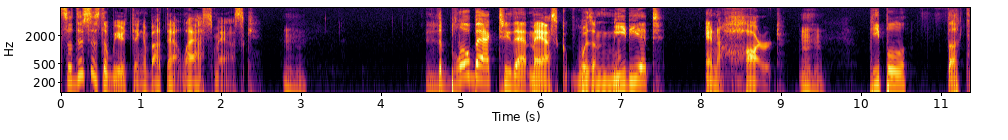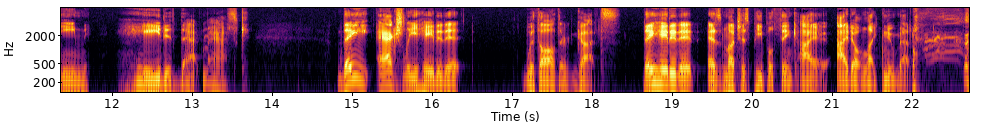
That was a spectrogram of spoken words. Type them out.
So this is the weird thing about that last mask. Mm-hmm. The blowback to that mask was immediate and hard. Mm-hmm. People fucking hated that mask. They actually hated it with all their guts. They hated it as much as people think I I don't like nu metal.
